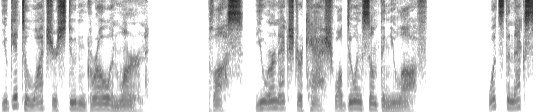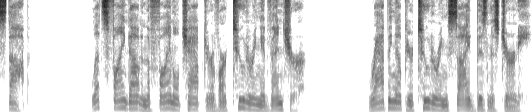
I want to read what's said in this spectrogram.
You get to watch your student grow and learn. Plus, you earn extra cash while doing something you love. What's the next stop? Let's find out in the final chapter of our tutoring adventure. Wrapping up your tutoring side business journey.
